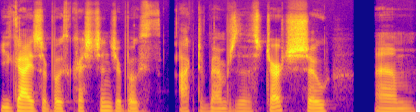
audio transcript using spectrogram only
you guys are both Christians. You're both active members of this church. So, um,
